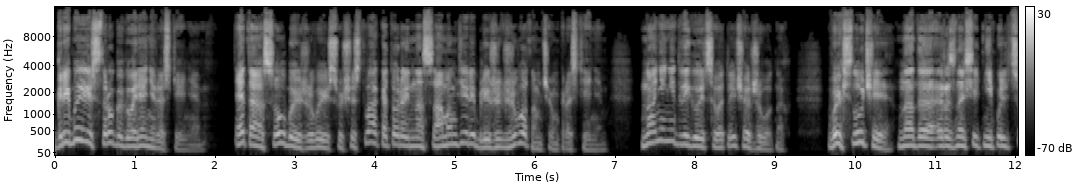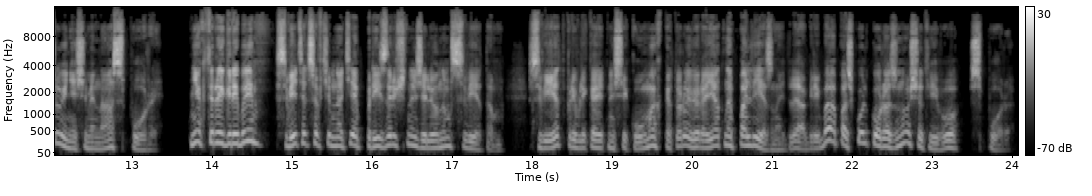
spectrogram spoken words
Грибы, строго говоря, не растения. Это особые живые существа, которые на самом деле ближе к животным, чем к растениям. Но они не двигаются, в отличие от животных. В их случае надо разносить не пыльцу и не семена, а споры. Некоторые грибы светятся в темноте призрачно-зеленым светом. Свет привлекает насекомых, которые, вероятно, полезны для гриба, поскольку разносят его споры.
